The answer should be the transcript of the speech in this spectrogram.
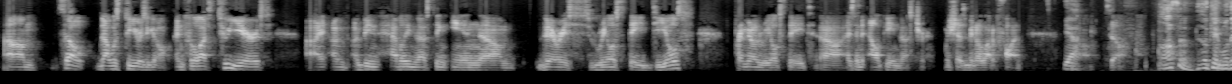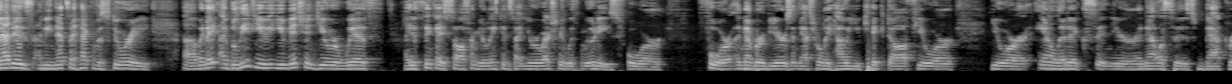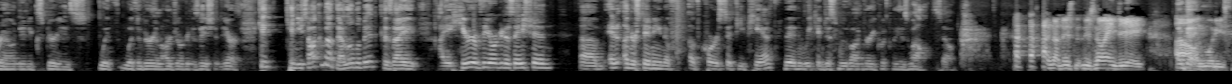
Um, so that was two years ago. And for the last two years, I, have been heavily investing in um, various real estate deals, primarily real estate, uh, as an LP investor, which has been a lot of fun. Yeah. Um, so awesome. Okay. Well, that is, I mean, that's a heck of a story. Um, and I, I, believe you, you mentioned you were with, I think I saw from your LinkedIn site, you were actually with Moody's for, for a number of years. And that's really how you kicked off your, your analytics and your analysis background and experience with with a very large organization there. Can, can you talk about that a little bit? Because I I hear of the organization. Um, and understanding of of course, if you can't, then we can just move on very quickly as well. So, no, there's there's no NDA uh, okay. on Moody's.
